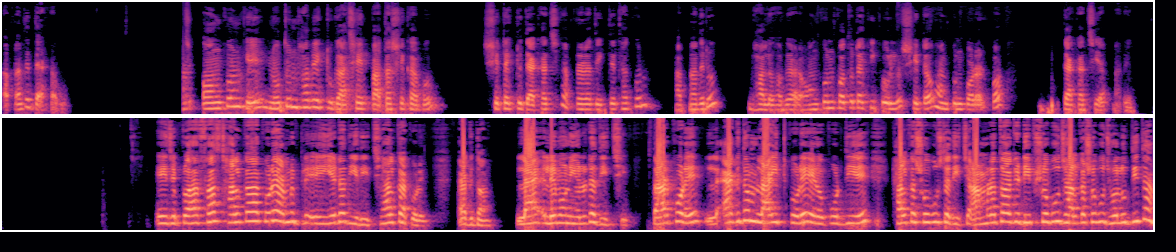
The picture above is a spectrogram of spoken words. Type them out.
আপনাদের দেখাবো। অঙ্কনকে নতুনভাবে একটু গাছের পাতা শেখাবো। সেটা একটু দেখাচ্ছি, আপনারা দেখতে থাকুন, আপনাদেরও ভালো হবে। আর অঙ্কন কতটা কি করল, সেটাও অঙ্কন করার পর দেখাচ্ছি আপনাদের। এই যে ফার্স্ট হালকা করে আমি ইয়েটা দিয়ে দিচ্ছি, হালকা করে, একদম। লেমন ইয়েলোটা দিচ্ছি। তারপরে একদম লাইট করে এর ওপর দিয়ে হালকা সবুজটা দিচ্ছি। আমরা তো আগে ডিপ সবুজ, হালকা সবুজ, হলুদ দিতাম।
